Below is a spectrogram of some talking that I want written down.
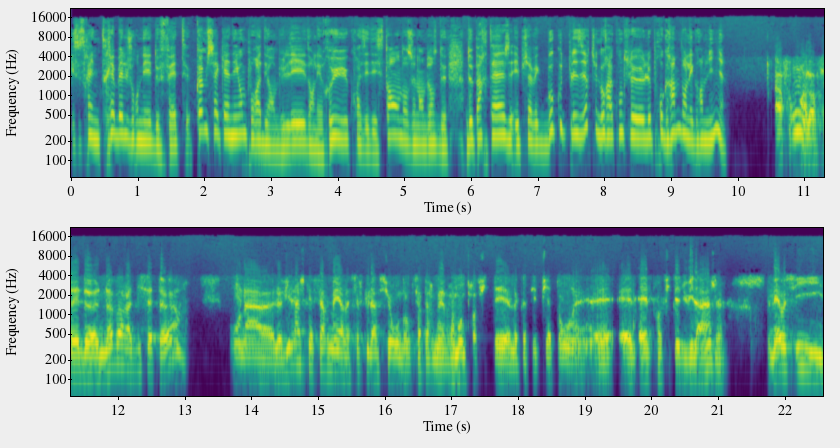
Et ce sera une très belle journée de fête. Comme chaque année, on pourra déambuler dans les rues, croiser des stands, dans une ambiance de, de partage. Et puis avec beaucoup de plaisir, tu nous racontes le, le programme dans les grandes lignes? À fond, alors c'est de 9h à 17h. On a euh, le village qui est fermé à la circulation, donc ça permet vraiment de profiter le côté piéton et, de profiter du village. Mais aussi,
